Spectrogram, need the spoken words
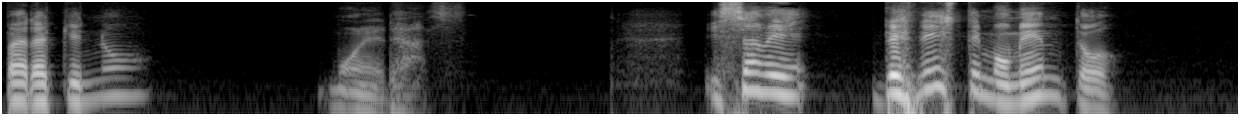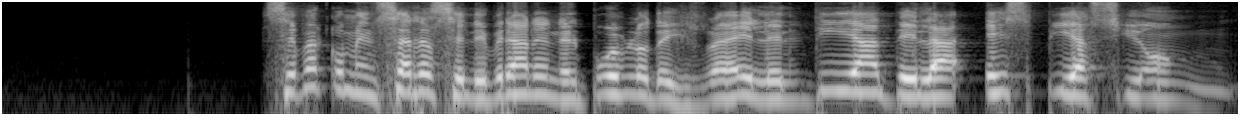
Para que no mueras. Y sabe, desde este momento se va a comenzar a celebrar en el pueblo de Israel el día de la expiación.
